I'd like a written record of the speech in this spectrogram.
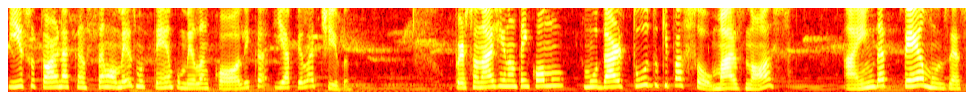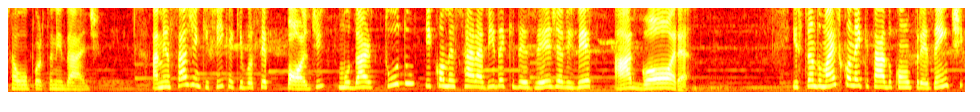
e isso torna a canção ao mesmo tempo melancólica e apelativa. O personagem não tem como mudar tudo que passou, mas nós ainda temos essa oportunidade. A mensagem que fica é que você pode mudar tudo e começar a vida que deseja viver agora. Estando mais conectado com o presente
